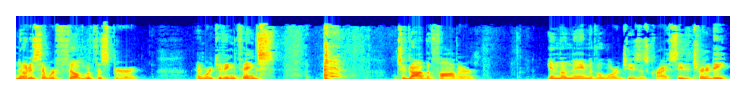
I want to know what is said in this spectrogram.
Notice that we're filled with the Spirit and we're giving thanks to God the Father in the name of the Lord Jesus Christ. See the Trinity?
